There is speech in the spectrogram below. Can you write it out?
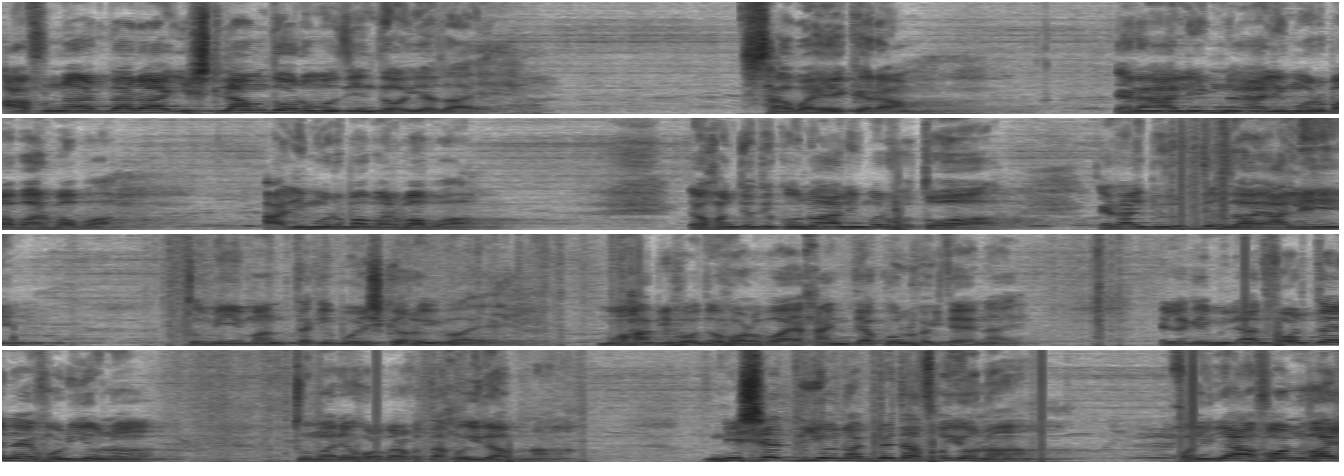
আপনার দ্বারা ইসলাম ধর্ম জিন্দা হইয়া যায়। সাবায়ে কেরাম, এরা আলিম নয়, আলিমর বাবার বাবা। আলিমর বাবার বাবা। এখন যদি কোনো আলিমর ফতোয়া এরাই বিরুদ্ধে যায়, আলিম, তুমি ইমান তাকে বহিষ্কার হইবায় মহা বিপদে পড়বায় খান্তা কুল হইতে নাই। এলাকে মিলাদ ফরতাই নাই, ফরিও না। তোমারে ফরবার কথা কইরাম না। নিষেধ দিও না বেতা থইও না। কইলে আফন ভাই,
